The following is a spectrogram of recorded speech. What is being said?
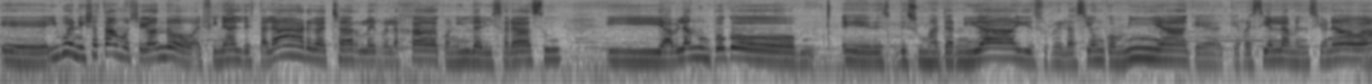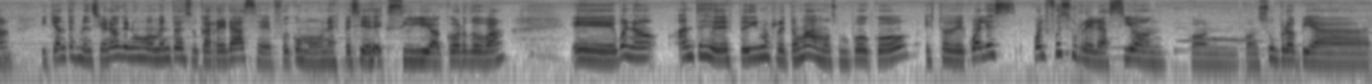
Eh, y bueno, ya estábamos llegando al final de esta larga charla y relajada con Hilda Lizarazu y hablando un poco eh, de, su maternidad y de su relación con Mía, que, recién la mencionaba, y que antes mencionó que en un momento de su carrera se fue como una especie de exilio a Córdoba. Eh, bueno, antes de despedirnos retomamos un poco esto de cuál es, cuál fue su relación con, su propia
